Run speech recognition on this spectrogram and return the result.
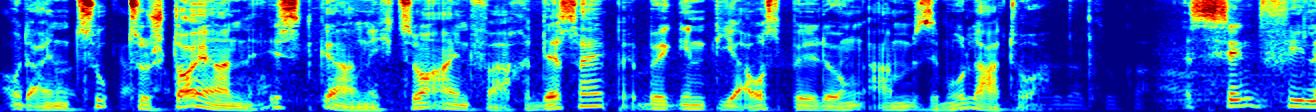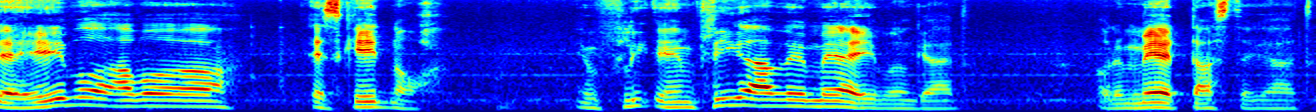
Und einen Zug zu steuern ist gar nicht so einfach. Deshalb beginnt die Ausbildung am Simulator. Es sind viele Hebel, aber es geht noch. Im, Flie Im Flieger haben wir mehr Hebel gehabt. Oder mehr Tasten gehabt.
